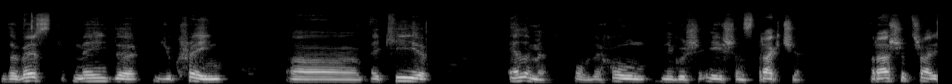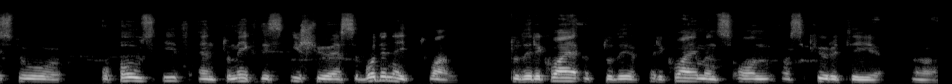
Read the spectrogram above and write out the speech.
the West made Ukraine a key element of the whole negotiation structure. Russia tries to oppose it and to make this issue a subordinate one to the, require, to the requirements on security uh,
